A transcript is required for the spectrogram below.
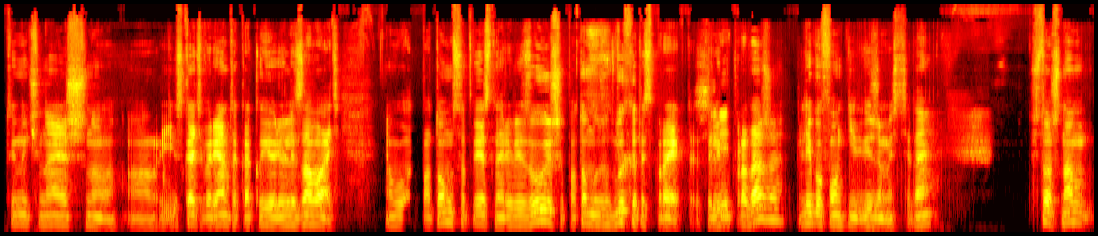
Ты начинаешь, ну, а, искать варианты, как ее реализовать. Вот. Потом, соответственно, реализуешь, и потом нужен выход из проекта. Это либо продажа, либо фонд недвижимости, да? Что ж, нам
